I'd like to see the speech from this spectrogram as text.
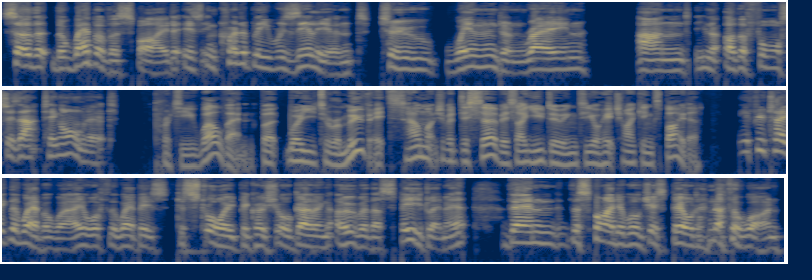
so that the web of a spider is incredibly resilient to wind and rain and you know other forces acting on it. Pretty well then. But were you to remove it, how much of a disservice are you doing to your hitchhiking spider? If you take the web away, or if the web is destroyed because you're going over the speed limit, then the spider will just build another one.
